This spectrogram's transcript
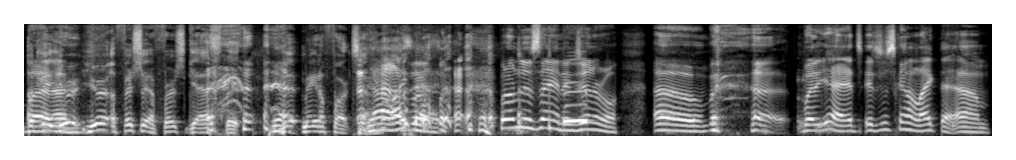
But, okay, you're you're officially our first guest that, that made a fart sound. Yeah, I like that. but I'm just saying in general. Um, but yeah, it's it's just kind of like that. Um,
